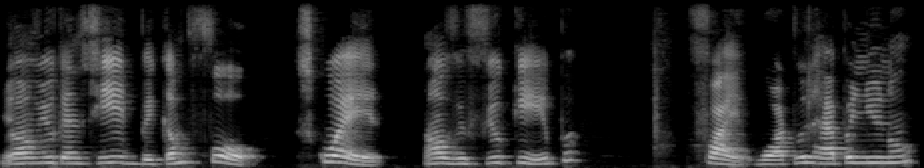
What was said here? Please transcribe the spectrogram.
Now you can see it become four square. Now if you keep 5 what will happen you know?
